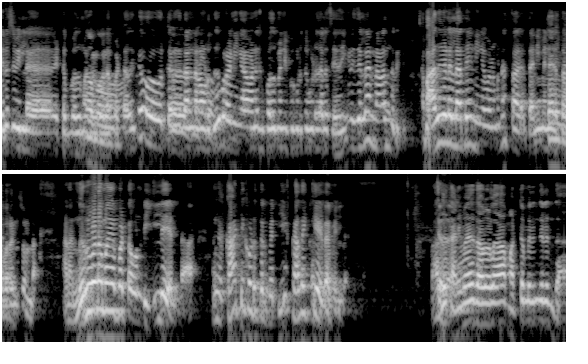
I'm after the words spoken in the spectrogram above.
மிருசுவில்ல எட்டு மக்கள். கொல்லப்பட்டதுக்கு ஒருத்தர் தண்டனை கொடுத்து அப்புறம் நீங்க அவனுக்கு பொது மன்னிப்பு கொடுத்து விடுதலை செய்தீங்க இதெல்லாம் நடந்திருக்கு. அப்ப அதுகள் எல்லாத்தையும் நீங்க வேணும்னா தனி மனித தவறுன்னு சொல்லலாம். ஆனா நிறுவனமயப்பட்ட ஒன்று இல்லையென்றா அங்க காட்டி கொடுத்தல் பற்றிய கதைக்கே இடம் இல்லை அது தனிமனித தவறுகளா மட்டும் இருந்திருந்தா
